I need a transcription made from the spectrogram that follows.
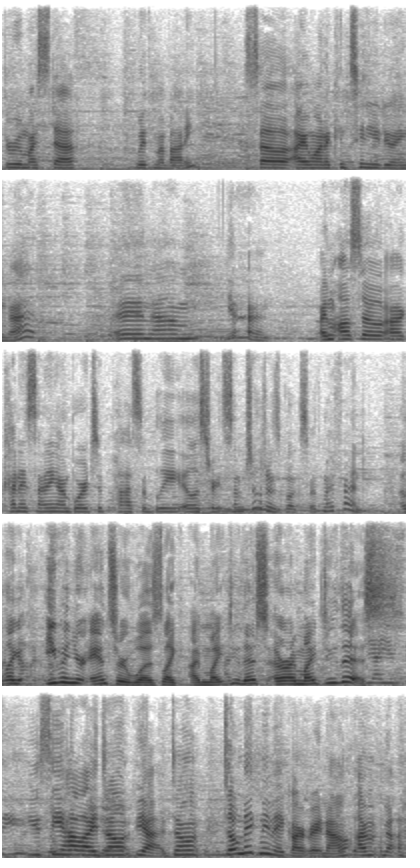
through my stuff with my body. So I want to continue doing that. And um, yeah, I'm also uh, kind of signing on board to possibly illustrate some children's books with my friend. Like even your answer was like I might do this or I might do this. Yeah, you see, you see how I don't. Yeah, don't don't make me make art right now. I'm not.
